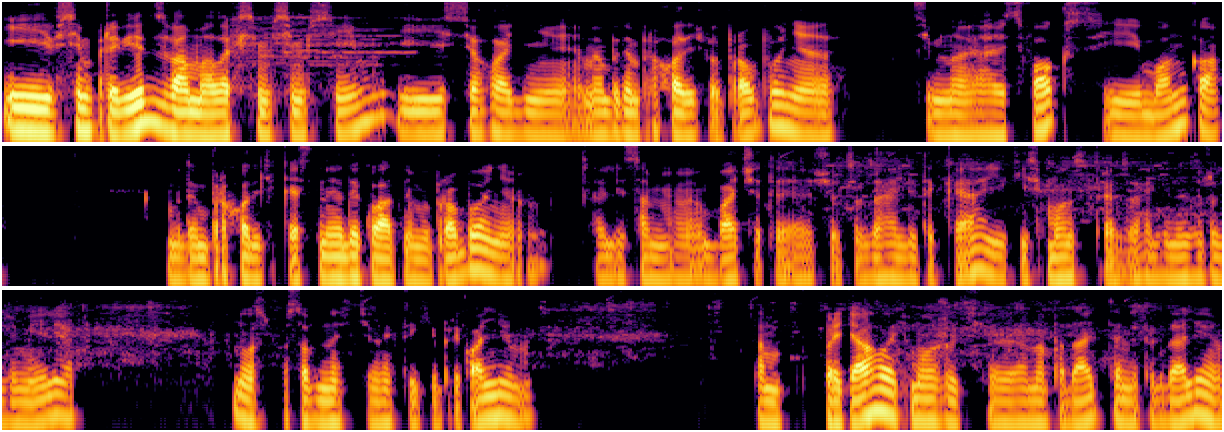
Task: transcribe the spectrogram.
І всім привіт! З вами Олег 777 і сьогодні ми будемо проходити випробування зі мною Ice Fox і Бонко. Будемо проходити якесь неадекватне випробування. Взагалі самі бачите, що це взагалі таке, якісь монстри взагалі незрозумілі. Ну, способності в них такі прикольні. Там притягувати можуть, е, нападати там і так далі.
